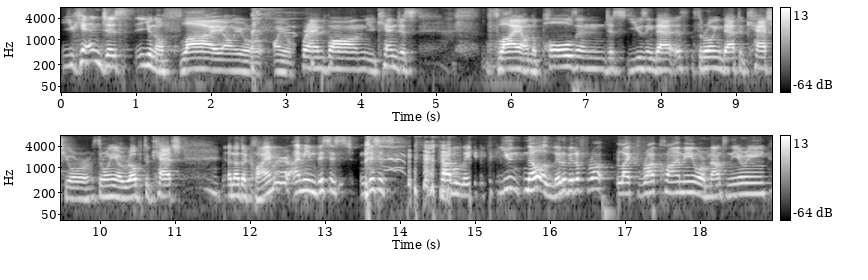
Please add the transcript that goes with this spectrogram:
You can't just you know fly on your on your crampon. You can't just fly on the poles and just using that throwing that to catch your throwing a rope to catch another climber? I mean this is this is probably if you know a little bit of rock like rock climbing or mountaineering.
